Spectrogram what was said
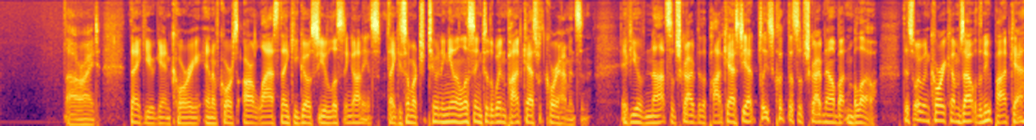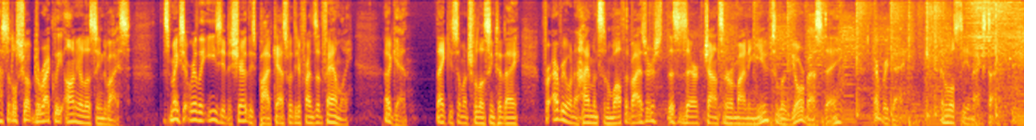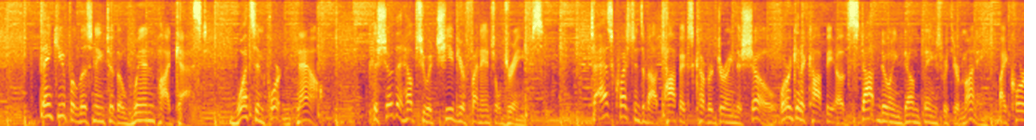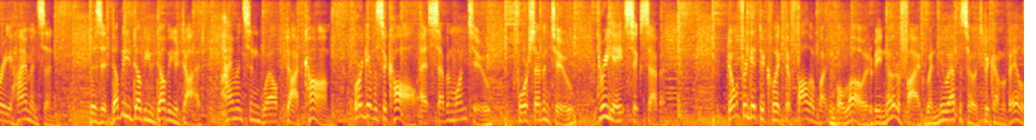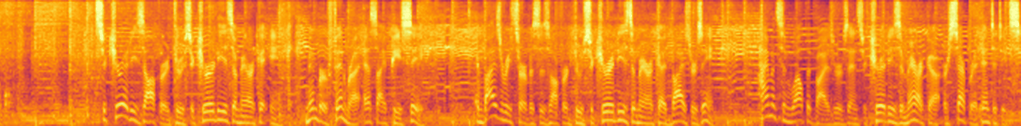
All right. Thank you again, Corey. And of course, our last thank you goes to you, listening audience. Thank you so much for tuning in and listening to the Win Podcast with Corey Heimensen. If you have not subscribed to the podcast yet, please click the subscribe now button below. This way, when Corey comes out with a new podcast, it'll show up directly on your listening device. This makes it really easy to share these podcasts with your friends and family. Again, thank you so much for listening today. For everyone at Heimensen Wealth Advisors, this is Eric Johnson reminding you to live your best day every day. And we'll see you next time. Thank you for listening to the WIN Podcast. What's important now? The show that helps you achieve your financial dreams. To ask questions about topics covered during the show or get a copy of Stop Doing Dumb Things with Your Money by Corey Heimensen, visit www.heimensenwealth.com or give us a call at 712 472 3867. Don't forget to click the follow button below to be notified when new episodes become available. Securities offered through Securities America Inc., member FINRA SIPC. Advisory services offered through Securities America Advisors Inc. Heimensen Wealth Advisors and Securities America are separate entities.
